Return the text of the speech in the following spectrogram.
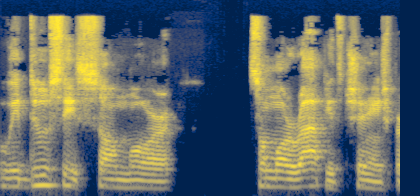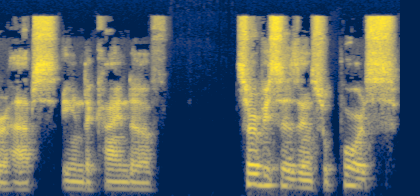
we do see some more, some more rapid change, perhaps, in the kind of services and supports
